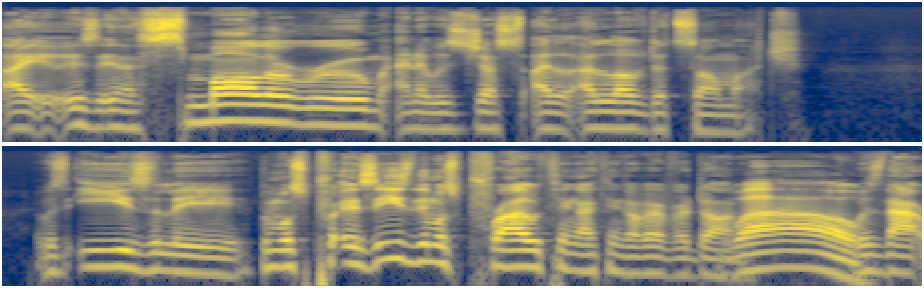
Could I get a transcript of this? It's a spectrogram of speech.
I it was in a smaller room, and it was just I I loved it so much. It was easily the most. pr- It was easily the most proud thing I think I've ever done. Wow. Was that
